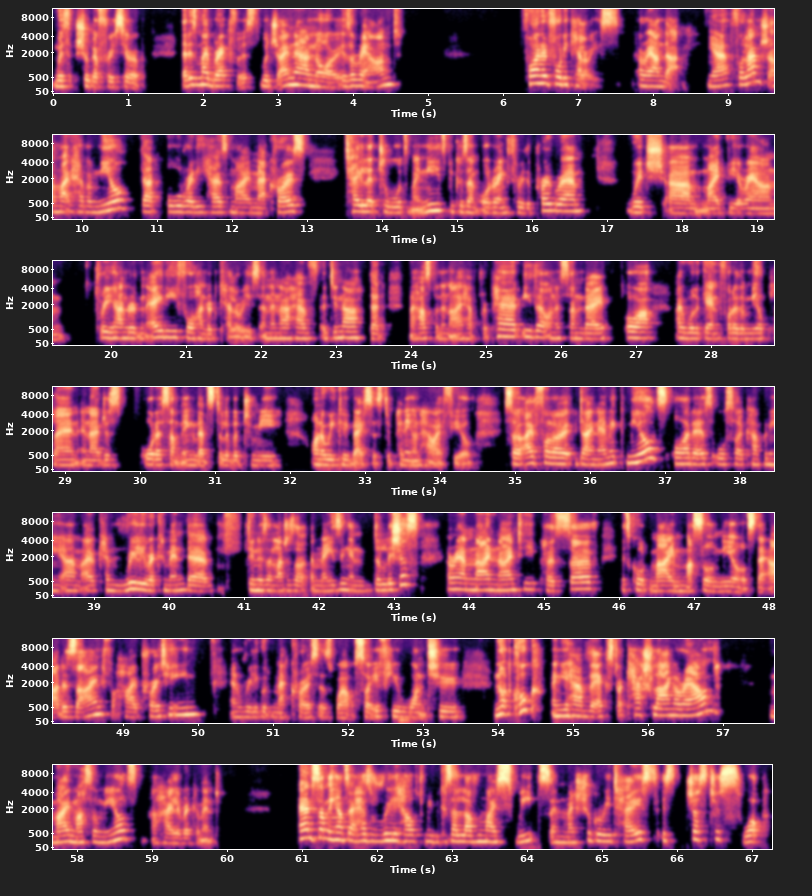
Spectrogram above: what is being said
with sugar free syrup. That is my breakfast, which I now know is around 440 calories, around that. Yeah. For lunch, I might have a meal that already has my macros tailored towards my needs because I'm ordering through the program, which um, might be around 380, 400 calories. And then I have a dinner that my husband and I have prepared either on a Sunday or I will again follow the meal plan and I just order something that's delivered to me on a weekly basis, depending on how I feel. So I follow Dineamic Meals, or there's also a company um, I can really recommend. Their dinners and lunches are amazing and delicious. around 9.90 per serve. It's called My Muscle Meals. They are designed for high protein and really good macros as well. So if you want to not cook and you have the extra cash lying around, My Muscle Meals, I highly recommend. And something else that has really helped me because I love my sweets and my sugary taste is just to swap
